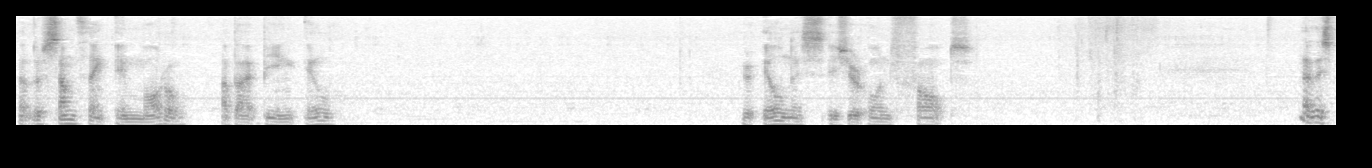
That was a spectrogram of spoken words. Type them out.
that there's something immoral about being ill. Your illness is your own fault. Now, this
